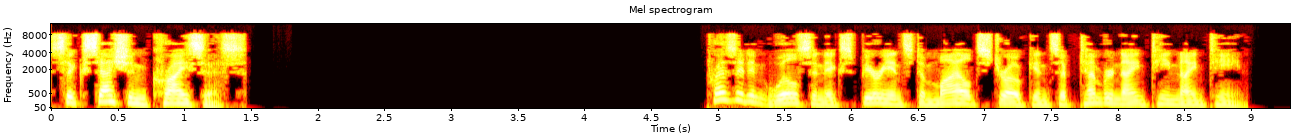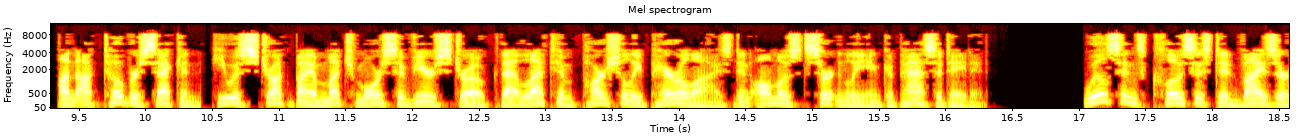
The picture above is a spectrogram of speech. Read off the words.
Succession crisis President Wilson experienced a mild stroke in September 1919. On October 2, he was struck by a much more severe stroke that left him partially paralyzed and almost certainly incapacitated. Wilson's closest advisor,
